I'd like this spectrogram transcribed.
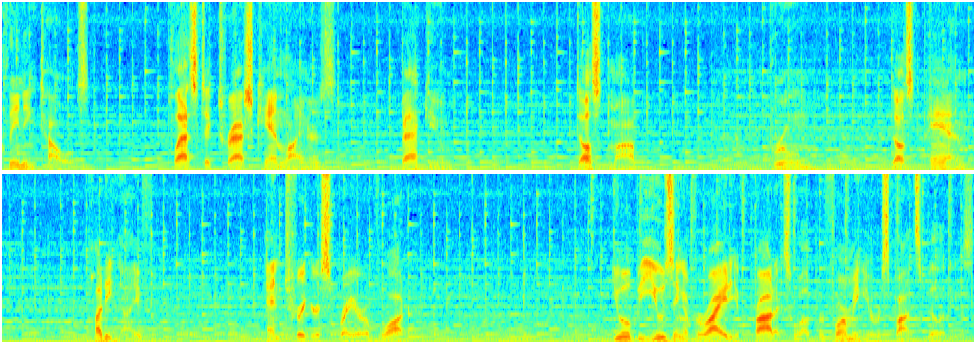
cleaning towels, plastic trash can liners, vacuum, dust mop, broom, dust pan, putty knife, and trigger sprayer of water. You will be using a variety of products while performing your responsibilities.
